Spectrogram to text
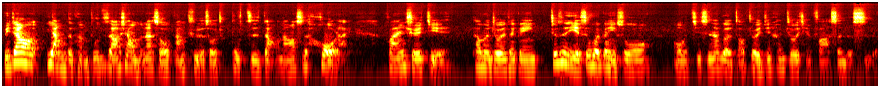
比较样的可能不知道，像我们那时候刚去的时候就不知道，然后是后来，反正学姐他们就会再跟你，就是也是会跟你说，哦，其实那个早就已经很久以前发生的事了，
